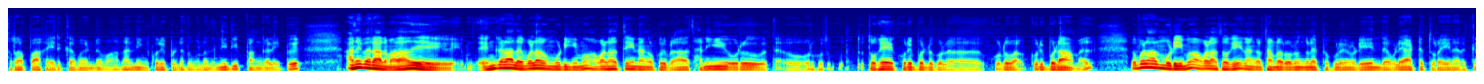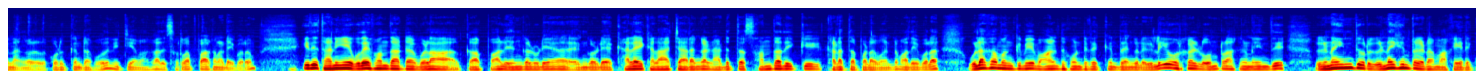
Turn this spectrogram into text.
சிறப்பாக இருக்க வேண்டுமானால் நீங்கள் குறிப்பிட்டது போன்ற அந்த நிதி பங்களிப்பு அனைவராலும் அதாவது எங்களால் எவ்வளவு முடியுமோ அவ்வளோத்தையும் நாங்கள் குறிப்பிட அதாவது தனியே ஒரு ஒரு தொகையை குறிப்பிட்டு கொள்ள குறிப்பிடாமல் எவ்வளால் முடியுமோ அவ்வளோ தொகையை நாங்கள் தமிழர் ஒருங்கிணைப்பு குழுவினுடைய இந்த விளையாட்டுத் துறையினருக்கு நாங்கள் கொடுக்கின்ற போது நிச்சயமாக அது சிறப்பாக நடைபெறும். இது தனியே உதயபந்தாட்ட விழா காப்பால் எங்களுடைய எங்களுடைய கலை கலாச்சாரங்கள் அடுத்த சந்ததிக்கு கடத்தப்பட வேண்டும். அதே போல் உலகமெங்குமே வாழ்ந்து கொண்டிருக்கின்ற எங்கள் இளையோர்கள் ஒன்றாக இணைந்து இணைந்து ஒரு இணைகின்ற இடமாக இருக்கின்றது.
